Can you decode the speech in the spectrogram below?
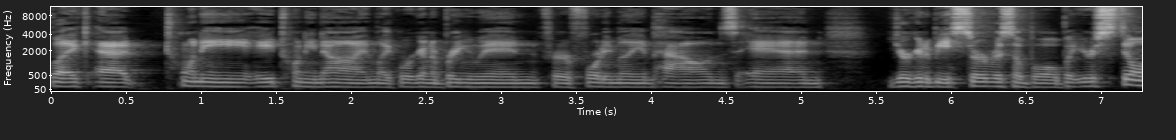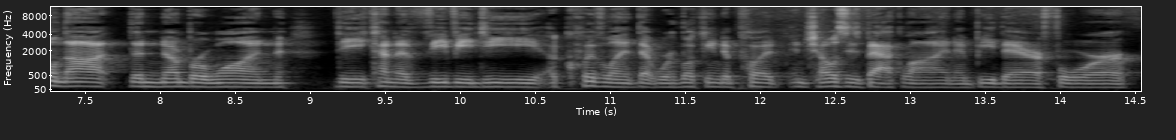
like at 28, 29, like we're going to bring you in for 40 million pounds and you're going to be serviceable, but you're still not the number one, the kind of VVD equivalent that we're looking to put in Chelsea's back line and be there for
